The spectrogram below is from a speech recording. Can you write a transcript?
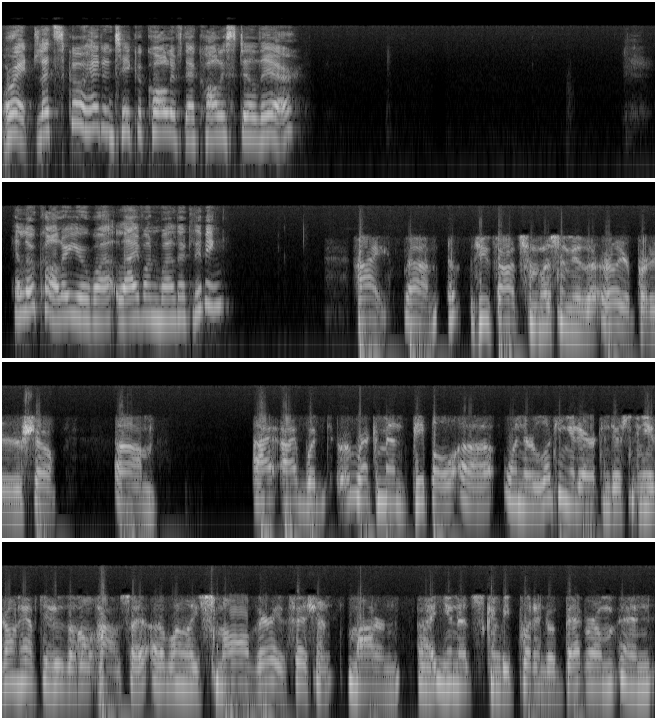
All right, let's go ahead and take a call if that call is still there. Hello, caller. You're live on Wild Oak Living. Hi. Um, a few thoughts from listening to the earlier part of your show. Um, I, I would recommend people uh, when they're looking at air conditioning, you don't have to do the whole house. Uh, one of these small, very efficient, modern uh, units can be put into a bedroom and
